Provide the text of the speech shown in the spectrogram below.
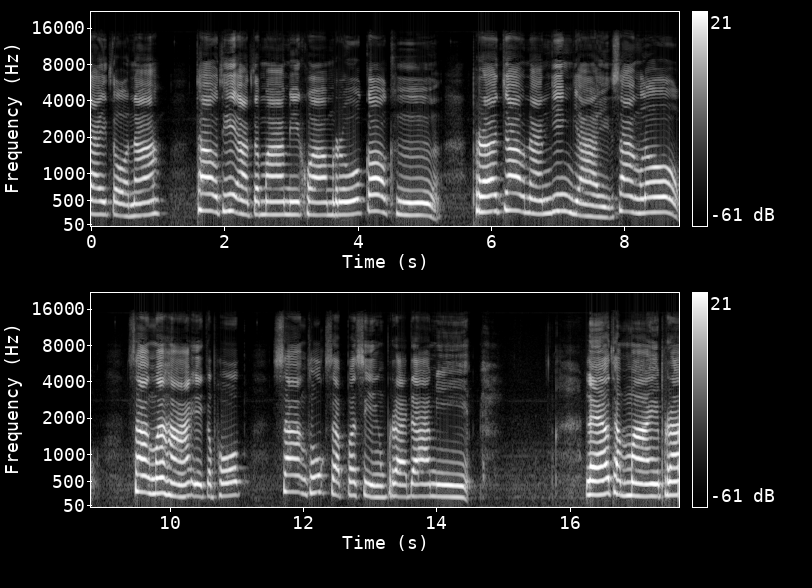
จัยต่อนะ เท่าที่อาตมามีความรู้ก็คือ พระเจ้านั้นยิ่งใหญ่สร้างโลก สร้างมหาเอกภพ สร้างทุกสรรพสิ่งประดามี แล้วทำไมพระ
